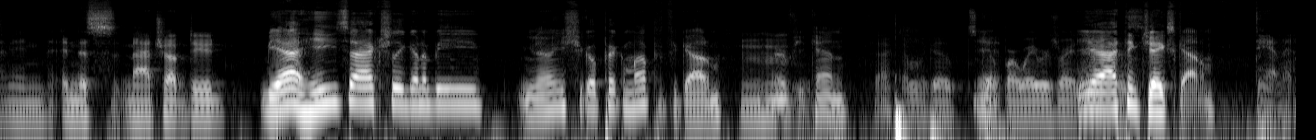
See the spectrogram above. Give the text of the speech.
I mean, in this matchup, dude. Yeah, he's actually going to be. You know, you should go pick him up if you got him, Mhm. or if you can. In fact, I'm gonna go scope Yeah. our waivers right now. Yeah, I think Jake's got him, Damn it.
